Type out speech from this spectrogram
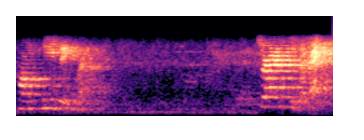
complete segment. Try to the right.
